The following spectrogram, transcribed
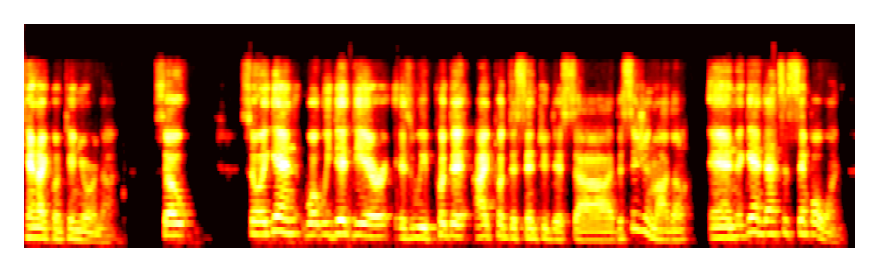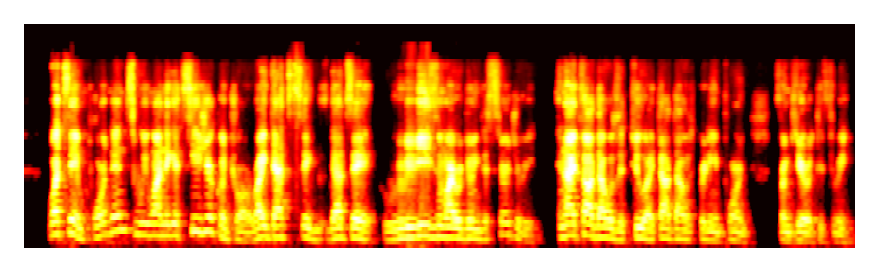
can I continue or not? So, so again, what we did here is we put the I put this into this uh, decision model, and again, that's a simple one. What's the importance? We want to get seizure control, right? That's the that's a reason why we're doing this surgery. And I thought that was a two. I thought that was pretty important from zero to three.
